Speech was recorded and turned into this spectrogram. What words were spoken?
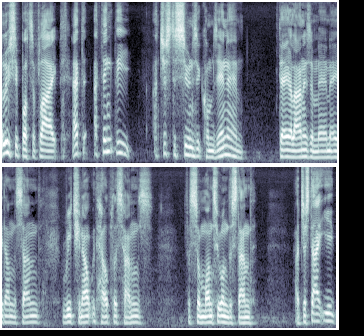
elusive butterfly. I, th- I think the just as soon as it comes in, um, Dale Ann is a mermaid on the sand, reaching out with helpless hands for someone to understand. I just I, you,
